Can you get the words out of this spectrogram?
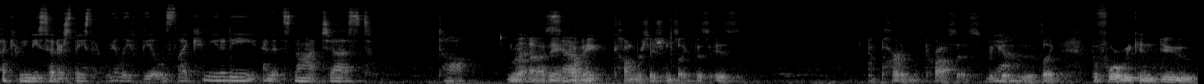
a community center space that really feels like community and it's not just talk. Well, I think So- having conversations like this is part of the process because Yeah. it's like before we can do.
